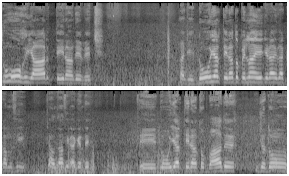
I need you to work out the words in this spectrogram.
2013 ਦੇ ਵਿੱਚ, ਹਾਂਜੀ 2013 ਤੋਂ ਪਹਿਲਾਂ ਇਹ ਜਿਹੜਾ ਇਹਦਾ ਕੰਮ ਸੀ ਚੱਲਦਾ ਸੀਗਾ ਕਹਿੰਦੇ। ਤੇ 2013 ਤੋਂ ਬਾਅਦ ਜਦੋਂ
